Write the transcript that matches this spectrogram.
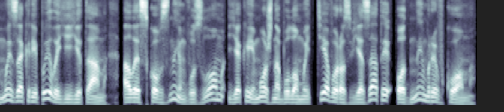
Ми закріпили її там, але з ковзним вузлом, який можна було миттєво розв'язати одним ривком.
